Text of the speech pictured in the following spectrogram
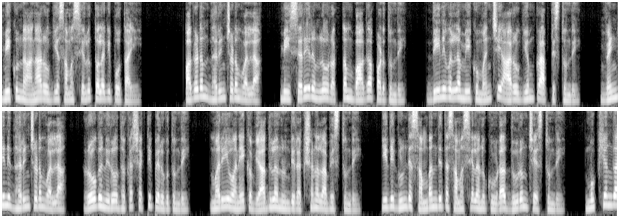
మీకున్న అనారోగ్య సమస్యలు తొలగిపోతాయి. పగడం ధరించడం వల్ల మీ శరీరంలో రక్తం బాగా పడుతుంది. దీనివల్ల మీకు మంచి ఆరోగ్యం ప్రాప్తిస్తుంది. వెండిని ధరించడం వల్ల రోగనిరోధక శక్తి పెరుగుతుంది. మరియు అనేక వ్యాధుల నుండి రక్షణ లభిస్తుంది. ఇది గుండె సంబంధిత సమస్యలను కూడా దూరం చేస్తుంది. ముఖ్యంగా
